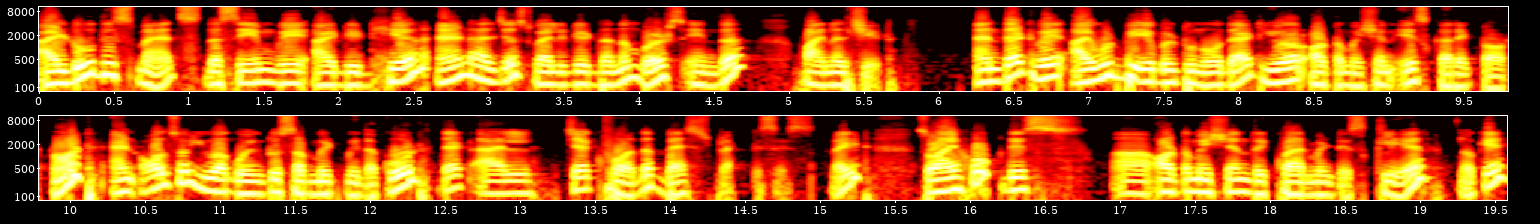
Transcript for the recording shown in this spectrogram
I'll do this maths the same way i did here and i'll just validate the numbers in the final sheet and that way I would be able to know that your automation is correct or not. And also you are going to submit me the code that I'll check for the best practices right? So I hope this uh, automation requirement is clear okay?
